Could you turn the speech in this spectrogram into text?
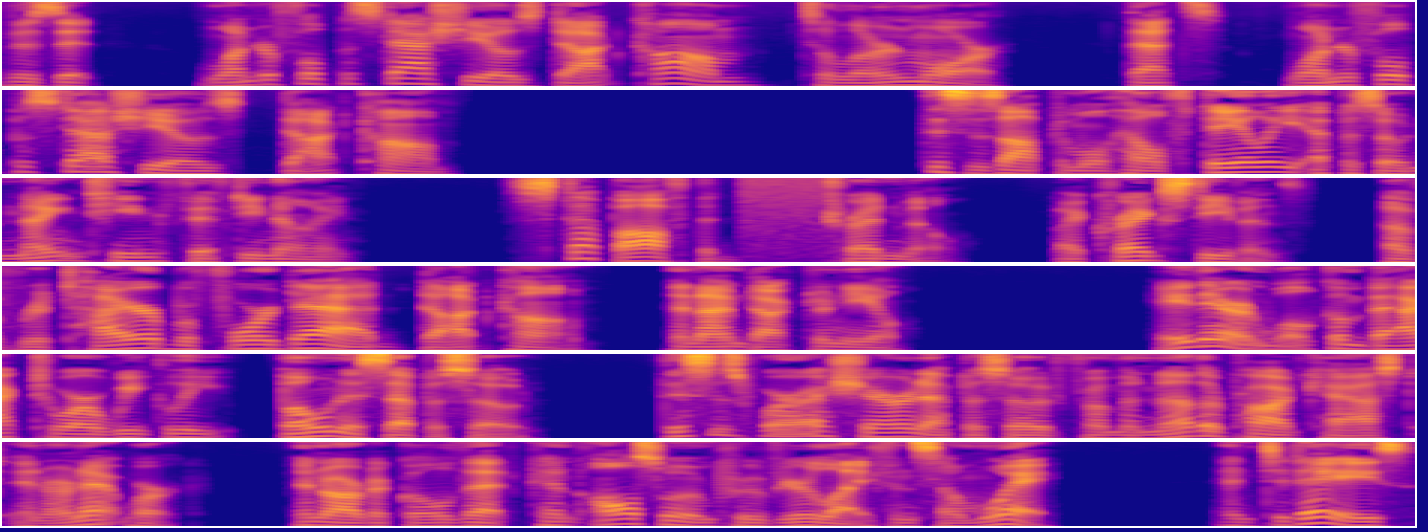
Visit wonderfulpistachios.com to learn more. That's wonderfulpistachios.com. This is Optimal Health Daily, episode 1959. Step Off the Treadmill by Craig Stevens of retirebeforedad.com. And I'm Dr. Neal. Hey there, and welcome back to our weekly bonus episode. This is where I share an episode from another podcast in our network, an article that can also improve your life in some way. And today's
